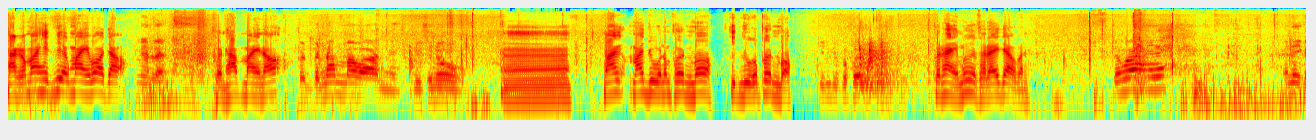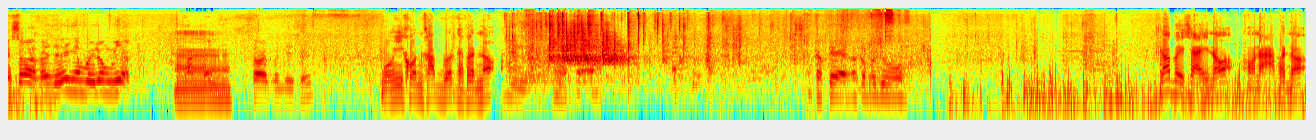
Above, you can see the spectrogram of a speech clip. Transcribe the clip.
หากนมาเฮ็ดเวียกใหม่บ่เจ้านั่นแหละเพิ่นทับใหม่เนาะเป็นเป็นน้ำมาวานนี่อยู่สนุกอืมมามาอยู่น้ำเพิ่นบ่กินอยู่กับเพิ่นบ่กินอยู่กับเพิ่นเพิ่นให้มือเท่าไรเจ้าบัดจังหวะนี้เลยอันนี้ก็ซอยเพิ่นซื้อยังบ่ลงเวียกอืมซอยเพิ่นสิซื้อบ่มีคนขับรถให้เพิ่นเนาะกาแฟมันก็บ่อยู่เราไปใส่เนาะเอาหน้าเพิ่นเนาะ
